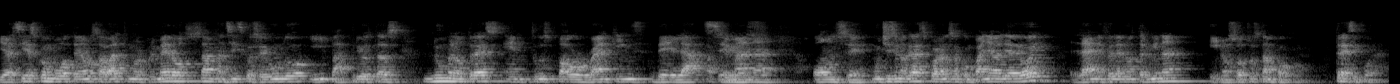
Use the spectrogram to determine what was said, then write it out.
Y así es como tenemos a Baltimore primero, San Francisco segundo y Patriotas número 3 en tus Power Rankings de la Así semana 11. Muchísimas gracias por habernos acompañado el día de hoy. La NFL no termina y nosotros tampoco. Tres y fuera.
